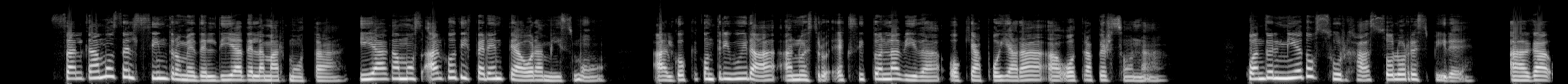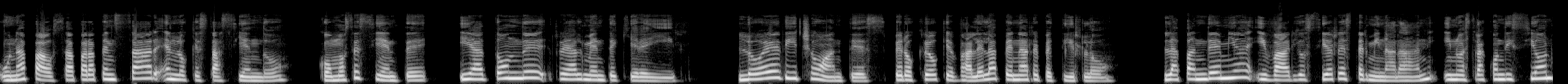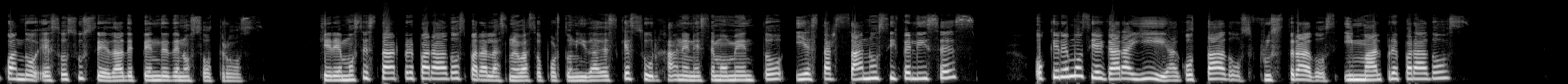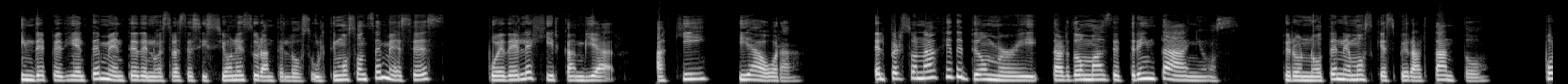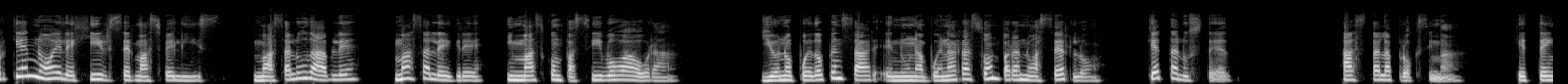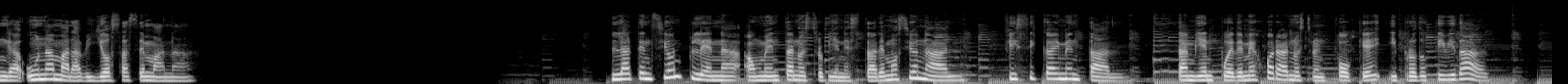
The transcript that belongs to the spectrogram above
Salgamos del síndrome del día de la marmota y hagamos algo diferente ahora mismo algo que contribuirá a nuestro éxito en la vida o que apoyará a otra persona. Cuando el miedo surja, solo respire. Haga una pausa para pensar en lo que está haciendo, cómo se siente y a dónde realmente quiere ir. Lo he dicho antes, pero creo que vale la pena repetirlo. La pandemia y varios cierres terminarán y nuestra condición cuando eso suceda depende de nosotros. Queremos estar preparados para las nuevas oportunidades que surjan en ese momento y estar sanos y felices. ¿O queremos llegar allí agotados, frustrados y mal preparados? Independientemente de nuestras decisiones durante los últimos 11 meses, puede elegir cambiar, aquí y ahora. El personaje de Bill Murray tardó más de 30 años, pero no tenemos que esperar tanto ¿por qué no elegir ser más feliz, más saludable, más alegre y más compasivo ahora? Yo no puedo pensar en una buena razón para no hacerlo. ¿Qué tal usted? Hasta la próxima. Que tenga una maravillosa semana. La atención plena aumenta nuestro bienestar emocional, física y mental también puede mejorar nuestro enfoque y productividad.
